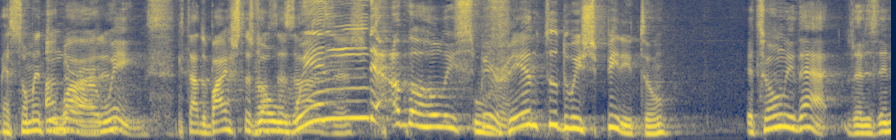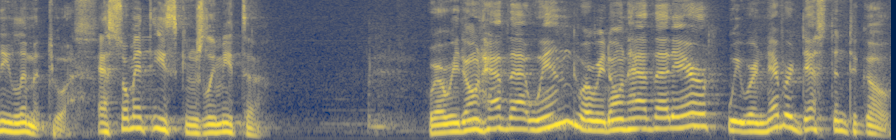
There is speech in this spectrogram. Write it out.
É somente o under ar our wings. que está debaixo das The nossas asas. wind of the Holy O vento do Espírito It's only that that is any limit to us. é somente isso que nos limita. Where we don't have that wind, where we don't have that air, we were never destined to go.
